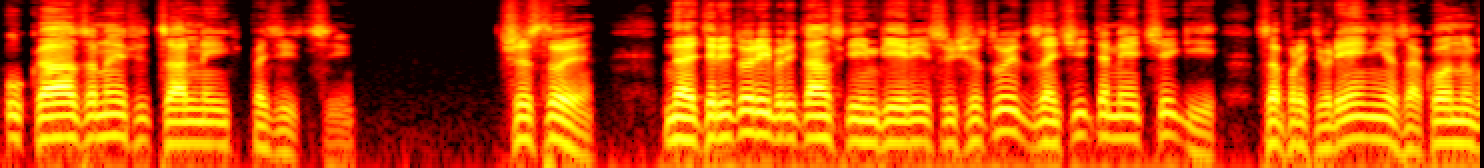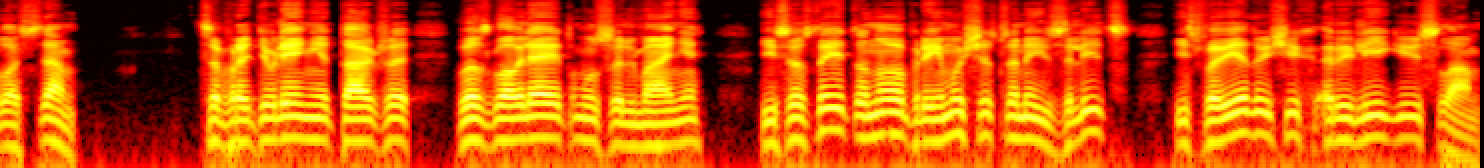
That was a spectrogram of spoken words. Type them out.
указанной официальной позиции. Шестое. На территории Британской империи существуют значительные очаги сопротивления законным властям. Сопротивление также возглавляют мусульмане, и состоит оно преимущественно из лиц, исповедующих религию ислам.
